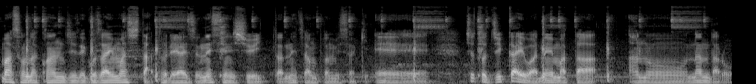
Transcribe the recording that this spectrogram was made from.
まあそんな感じでございました。とりあえずね先週行ったね残波岬。えー、ちょっと次回はねまたあのー、なんだろう。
